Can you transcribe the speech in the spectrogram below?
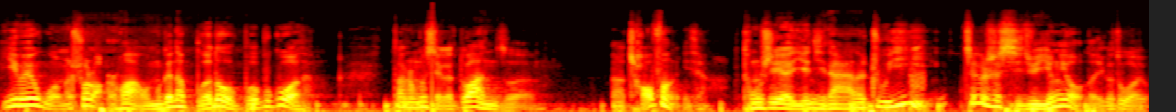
因为我们说老实话，我们跟他搏斗搏不过他，但是我们写个段子啊、嘲讽一下，同时也引起大家的注意，这个是喜剧应有的一个作用。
